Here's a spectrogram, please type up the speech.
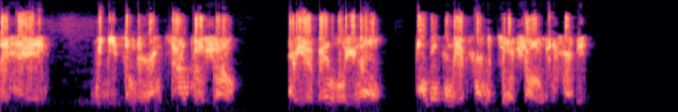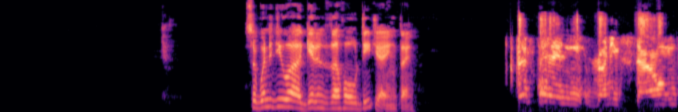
say, hey, we need somebody to sound for the show. Are you available? You know, I'll go from the apartment to a show in a heartbeat. So when did you uh, get into the whole DJing thing? I've been running sound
